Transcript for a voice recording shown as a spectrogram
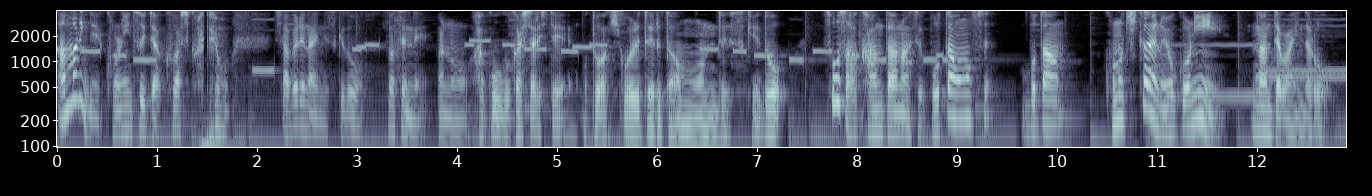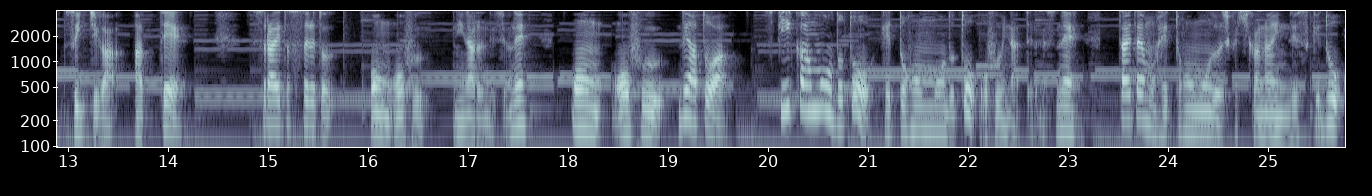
あんまりね、これについては詳しくはでも喋れないんですけど、すいませんね。あの、箱を動かしたりして音が聞こえてるとは思うんですけど、操作は簡単なんですよ。ボタンを押す、ボタン、この機械の横に、なんて言えばいいんだろう。スイッチがあって、スライドさせるとオンオフになるんですよね。オン、オフ。で、あとは、スピーカーモードとヘッドホンモードとオフになってるんですね。大体もうヘッドホンモードしか聞かないんですけど、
